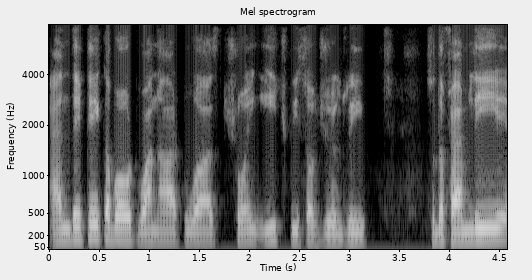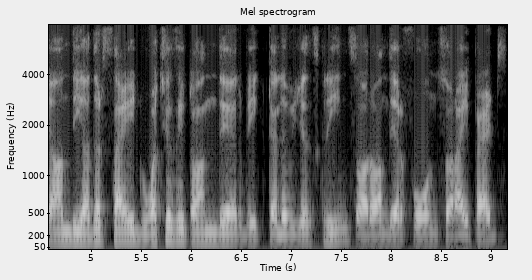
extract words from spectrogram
and they take about one hour, two hours showing each piece of jewelry. So the family on the other side watches it on their big television screens or on their phones or iPads.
